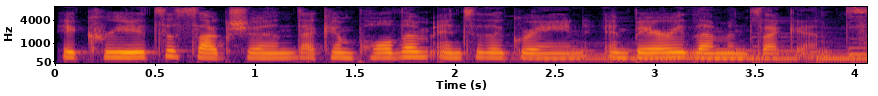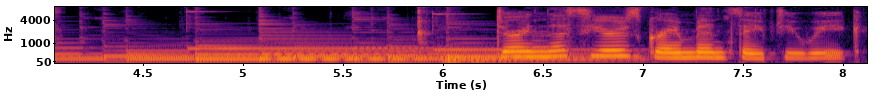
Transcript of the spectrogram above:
it creates a suction that can pull them into the grain and bury them in seconds. During this year's Grain Bin Safety Week,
